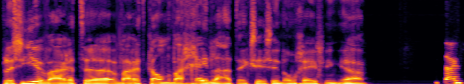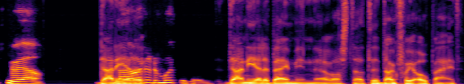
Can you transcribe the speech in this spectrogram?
plezier waar het, waar het kan, waar geen latex is in de omgeving. Ja. Dankjewel. Danielle, de Danielle Bijmin was dat. dank voor je openheid.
